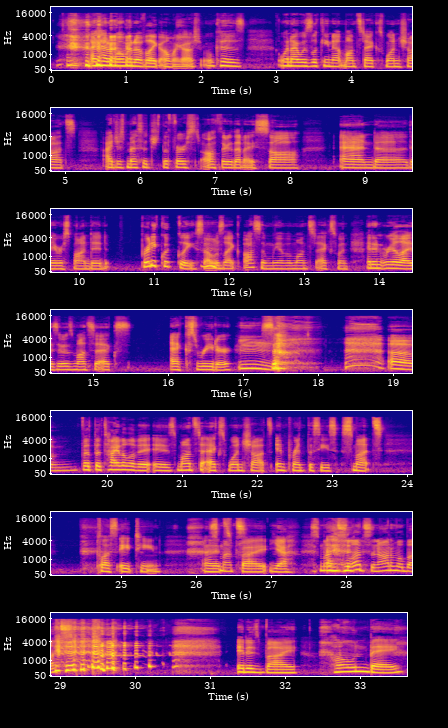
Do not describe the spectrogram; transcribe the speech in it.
I had a moment of like, oh my gosh, because when I was looking up Monsta X one shots, I just messaged the first author that I saw, and uh, they responded pretty quickly. So I was like, awesome, we have a Monsta X one. I didn't realize it was Monsta X X Reader. So. Um, but the title of it is Monsta X One Shots in parentheses Smuts plus 18. And Smuts. it's by, yeah, Smuts, sluts, and automobiles. It is by HONEBAE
